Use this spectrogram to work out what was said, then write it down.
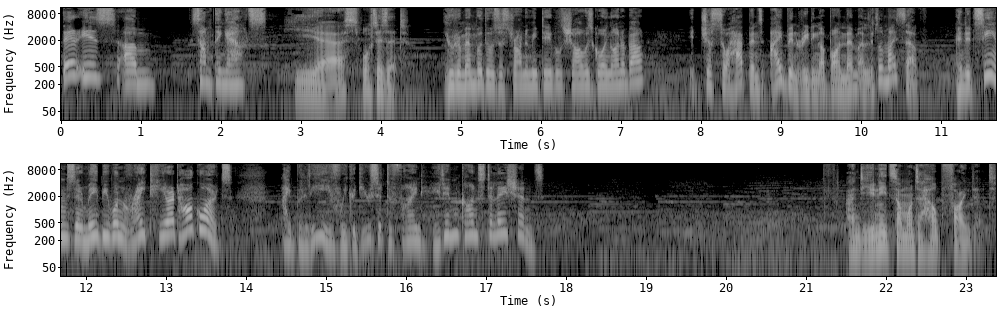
there is, um, something else. Yes, what is it? You remember those astronomy tables Shah was going on about? It just so happens I've been reading up on them a little myself. And it seems there may be one right here at Hogwarts. I believe we could use it to find hidden constellations. And you need someone to help find it.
